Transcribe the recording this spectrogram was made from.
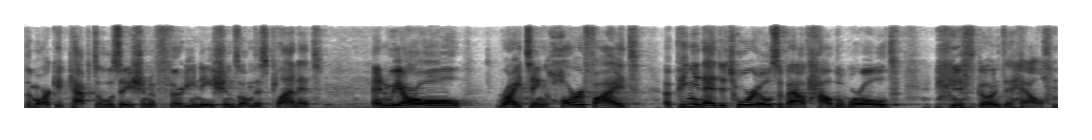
the market capitalization of 30 nations on this planet. And we are all writing horrified opinion editorials about how the world is going to hell.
